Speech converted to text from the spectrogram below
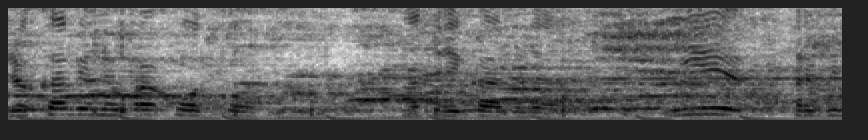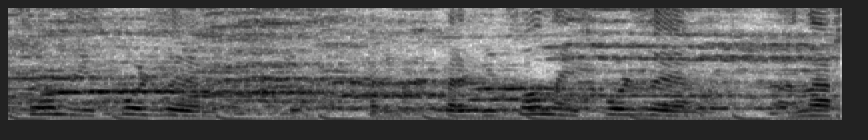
трехкабельную проходку на три кабеля и традиционно используем, традиционно используем наш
